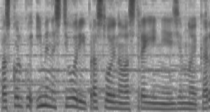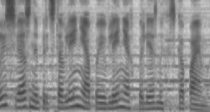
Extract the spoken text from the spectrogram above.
поскольку именно с теорией прослойного строения земной коры связаны представления о появлениях полезных ископаемых.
